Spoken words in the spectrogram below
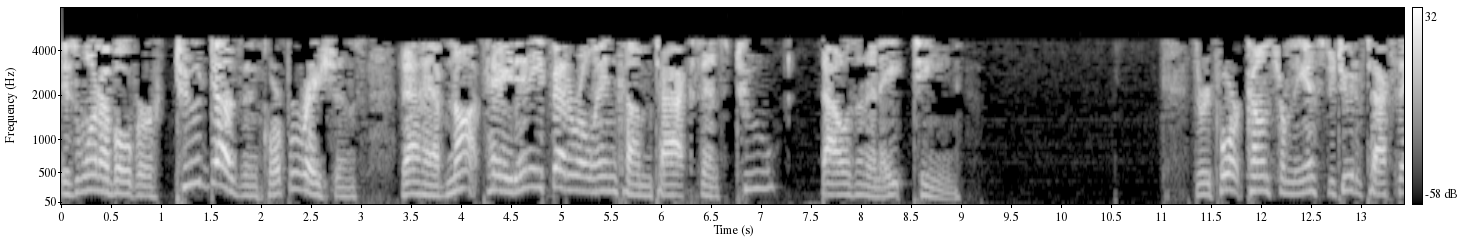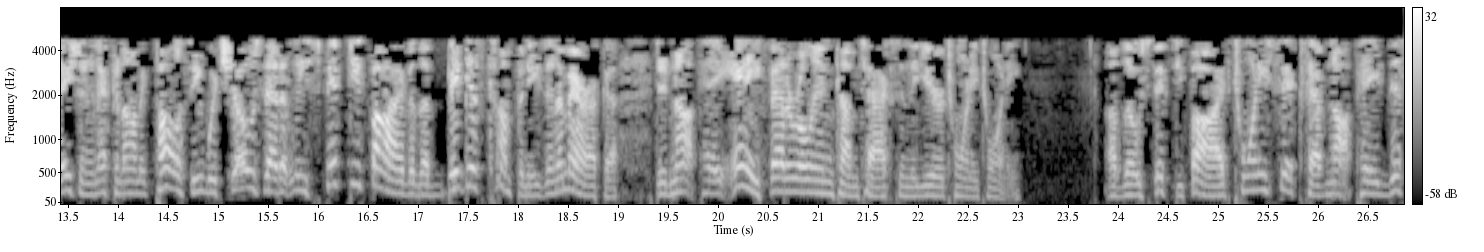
is one of over two dozen corporations that have not paid any federal income tax since 2018. The report comes from the Institute of Taxation and Economic Policy, which shows that at least 55 of the biggest companies in America did not pay any federal income tax in the year 2020. Of those 55, 26 have not paid this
